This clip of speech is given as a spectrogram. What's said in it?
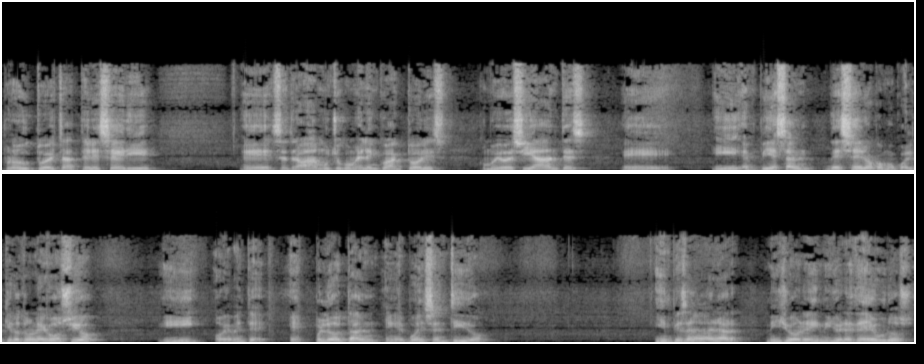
producto de esta teleserie. Eh, se trabaja mucho con elenco de actores, como yo decía antes, eh, y empiezan de cero como cualquier otro negocio y obviamente explotan en el buen sentido y empiezan a ganar millones y millones de euros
